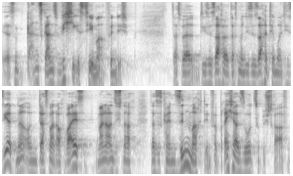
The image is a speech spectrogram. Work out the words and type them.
Das ist ein ganz, ganz wichtiges Thema, finde ich. Dass wir diese Sache, dass man diese Sache thematisiert, ne? Und dass man auch weiß, meiner Ansicht nach, dass es keinen Sinn macht, den Verbrecher so zu bestrafen.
